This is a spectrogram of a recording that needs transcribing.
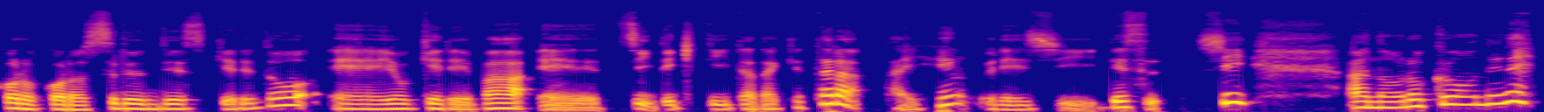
コロコロするんですけれど、えー良ければ、えーついてきていただけたら大変嬉しいですし、あの、録音でね、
